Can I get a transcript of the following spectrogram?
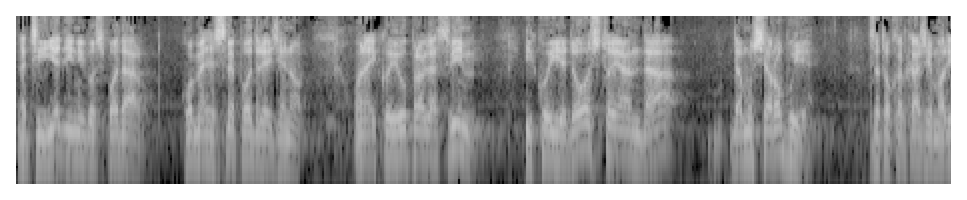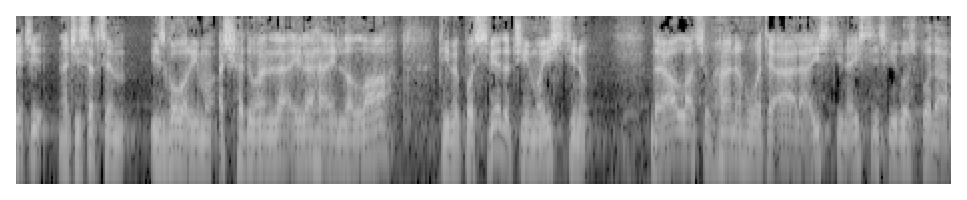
Znači jedini gospodar kome je sve podređeno onaj koji upravlja svim i koji je dostojan da da mu se robuje. Zato kad kažemo riječi znači srcem izgovorimo ašhadu an la ilaha illa Allah time posvjedočimo istinu da je Allah subhanahu wa ta'ala istina istinski gospodar.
